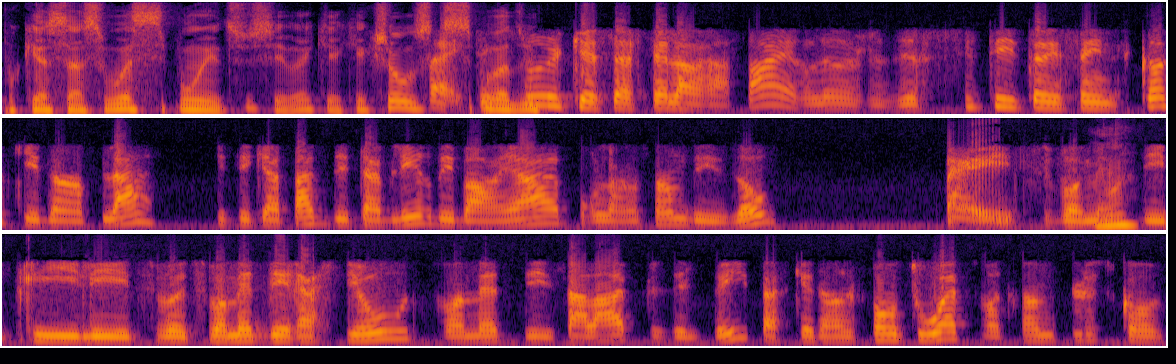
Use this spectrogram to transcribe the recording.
pour que ça soit si pointu. C'est vrai qu'il y a quelque chose qui ben, se produit. C'est sûr que ça fait leur affaire. Là. Je veux dire, si tu es un syndicat qui est dans place, et tu es capable d'établir des barrières pour l'ensemble des autres, ben, tu vas mettre des prix, les, tu vas, tu vas mettre des ratios, tu vas mettre des salaires plus élevés parce que dans le fond, toi, tu vas te rendre plus compte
